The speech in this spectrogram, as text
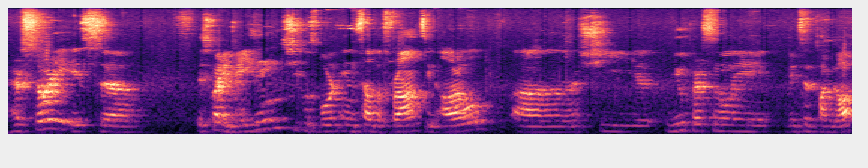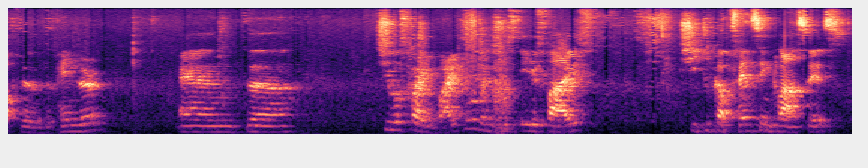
her story is uh, is quite amazing. She was born in south of France, in Arles. Uh, she knew personally Vincent van Gogh, the, the painter, and uh, she was quite vital when she was 85. She took up fencing classes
